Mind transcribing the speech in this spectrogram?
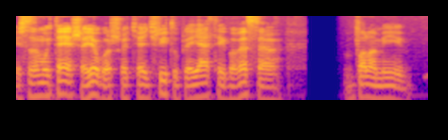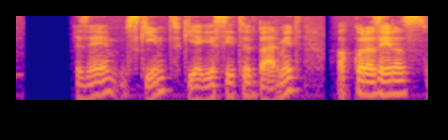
És az amúgy teljesen jogos, hogyha egy free-to-play játékba veszel valami ezért, skint, kiegészítőt, bármit, akkor azért az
